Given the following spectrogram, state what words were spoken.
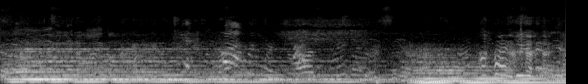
Everyone draws pictures here.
